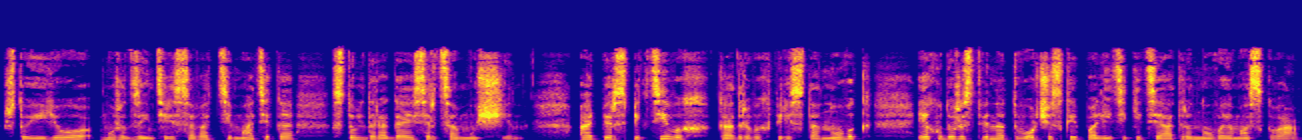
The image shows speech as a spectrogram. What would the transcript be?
что ее может заинтересовать тематика, столь дорогая сердцам мужчин, о перспективах кадровых перестановок и о художественно-творческой политике театра «Новая Москва».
